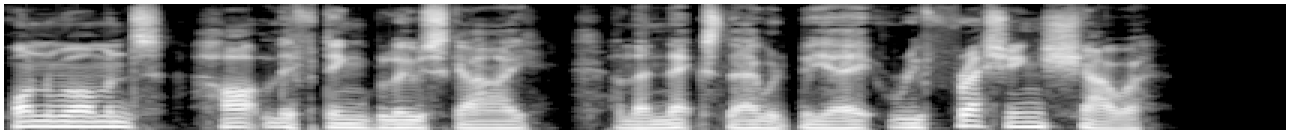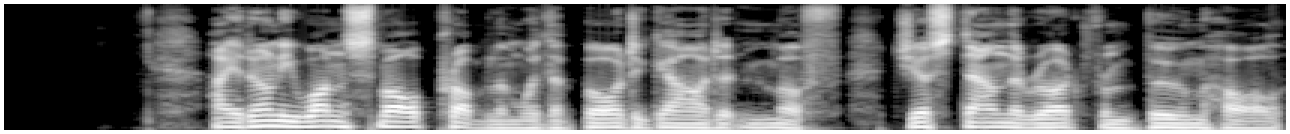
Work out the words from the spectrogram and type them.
One moment, heart lifting blue sky, and the next there would be a refreshing shower. I had only one small problem with the border guard at Muff, just down the road from Boom Hall.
